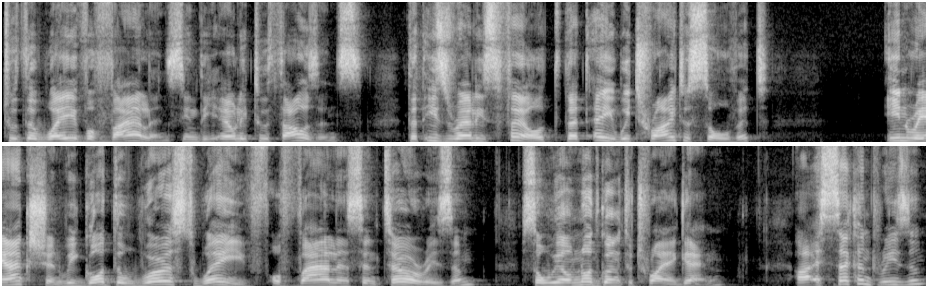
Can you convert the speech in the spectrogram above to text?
to the wave of violence in the early 2000s that Israelis felt that, hey, we tried to solve it. In reaction, we got the worst wave of violence and terrorism, so we are not going to try again. Uh, a second reason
